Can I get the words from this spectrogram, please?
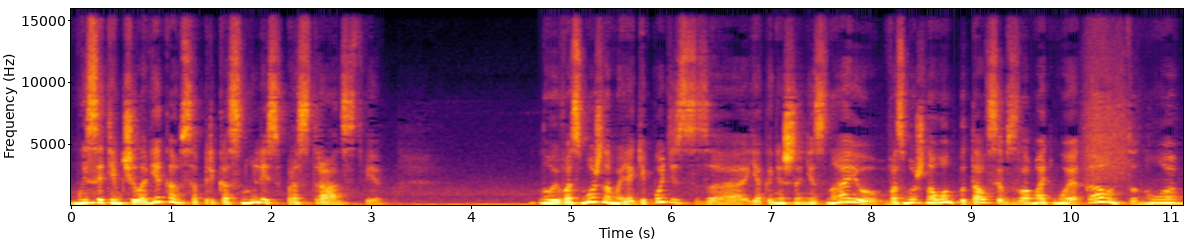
мы с этим человеком соприкоснулись в пространстве. Ну и, возможно, моя гипотеза, я, конечно, не знаю, возможно, он пытался взломать мой аккаунт, но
